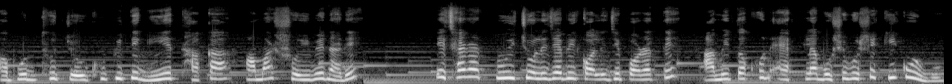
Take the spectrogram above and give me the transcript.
আবদ্ধ চৌখুপিতে গিয়ে থাকা আমার সইবে না রে। এছাড়া তুই চলে যাবি কলেজে পড়াতে, আমি তখন একলা বসে বসে কি করব?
